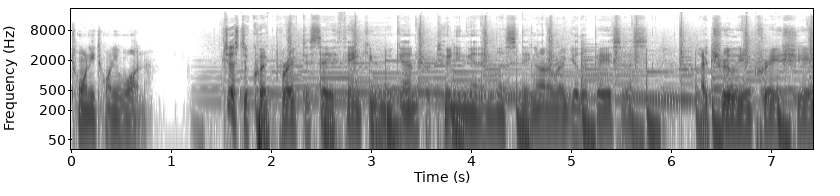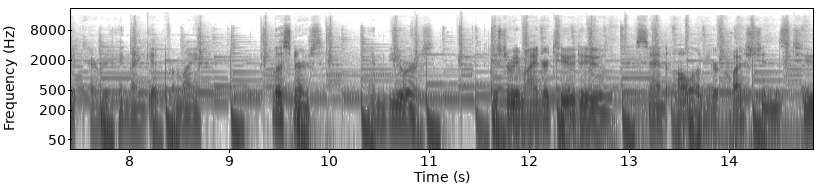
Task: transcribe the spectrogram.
2021. Just a quick break to say thank you again for tuning in and listening on a regular basis. I truly appreciate everything I get from my listeners and viewers. Just a reminder, too, to send all of your questions to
